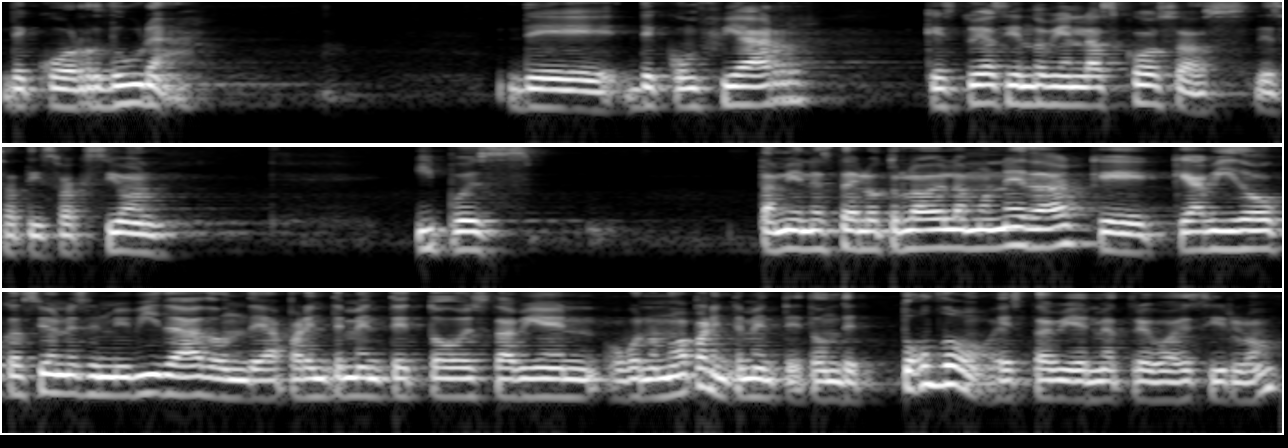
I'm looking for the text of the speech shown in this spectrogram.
de cordura, de, de confiar que estoy haciendo bien las cosas, de satisfacción. Y pues también está el otro lado de la moneda, que, ha habido ocasiones en mi vida donde aparentemente todo está bien, o bueno, no aparentemente, donde todo está bien, me atrevo a decirlo.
